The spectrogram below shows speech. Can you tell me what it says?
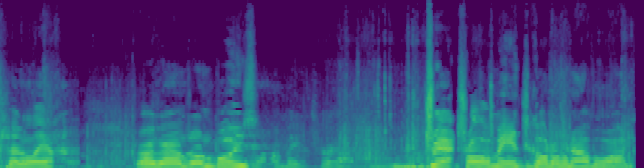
channel out. Program's on, boys. Why not be a trout? Trout Troller Man's got another one.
